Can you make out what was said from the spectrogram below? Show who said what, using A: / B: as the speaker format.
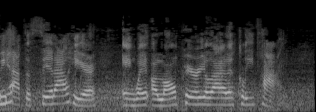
A: We have to sit out here and wait a long periodically time.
